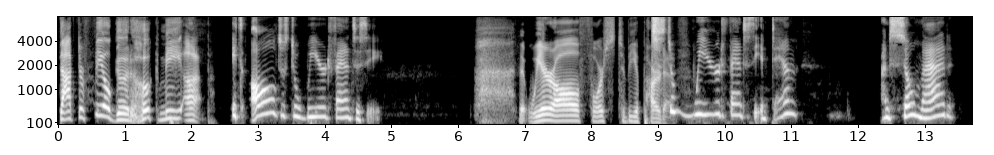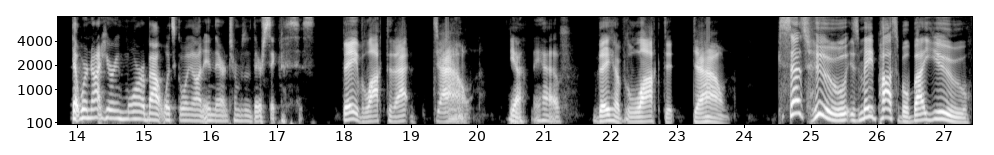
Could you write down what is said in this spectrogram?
Dr. Feelgood, hook me up. it's all just a weird fantasy. that we're all forced to be a part just of. Just a weird fantasy. And Dan, I'm so mad that we're not hearing more about what's going on in there in terms of their sicknesses. They've locked that down. Yeah, they have. They have locked it down. Says Who is made possible by you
